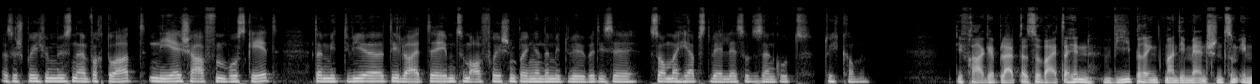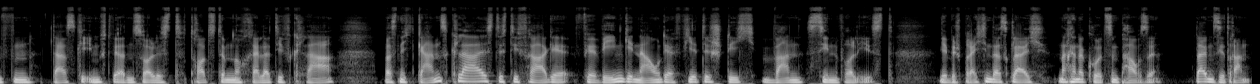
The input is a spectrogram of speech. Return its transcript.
Also sprich, wir müssen einfach dort Nähe schaffen, wo es geht, damit wir die Leute eben zum Auffrischen bringen, damit wir über diese Sommer-Herbstwelle sozusagen gut durchkommen. Die Frage bleibt also weiterhin, wie bringt man die Menschen zum Impfen? Dass geimpft werden soll, ist trotzdem noch relativ klar. Was nicht ganz klar ist, ist die Frage, für wen genau der vierte Stich wann sinnvoll ist. Wir besprechen das gleich nach einer kurzen Pause. Bleiben Sie dran.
